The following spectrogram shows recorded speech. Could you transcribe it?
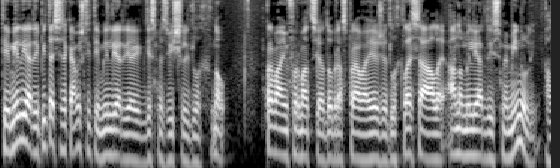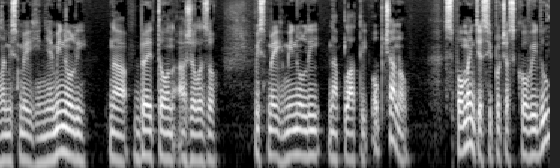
tie miliardy, pýtate sa, kam išli tie miliardy, kde sme zvýšili dlh. No, prvá informácia, dobrá správa je, že dlh klesá, ale áno, miliardy sme minuli, ale my sme ich neminuli na betón a železo. My sme ich minuli na platy občanov. Spomente si počas covidu,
